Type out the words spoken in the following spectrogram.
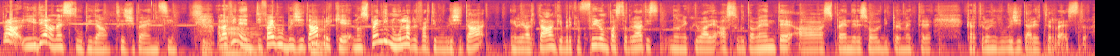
Però l'idea non è stupida, se ci pensi. Sì, Alla ma- fine ti fai pubblicità Mm. perché non spendi nulla per farti pubblicità. In realtà, anche perché offrire un pasto gratis non equivale assolutamente a spendere soldi per mettere cartelloni pubblicitari e tutto il resto.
